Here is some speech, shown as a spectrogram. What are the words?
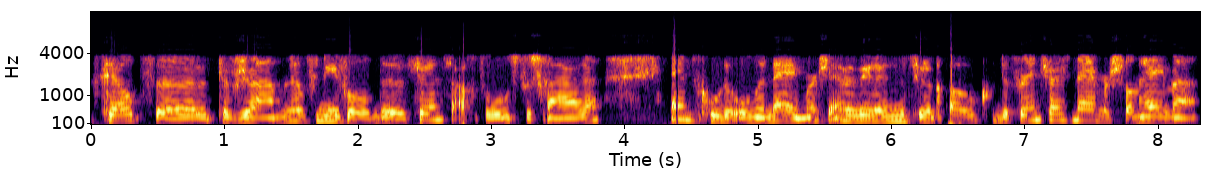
geld te verzamelen, of in ieder geval de fans achter ons te scharen en goede ondernemers. En we willen natuurlijk ook de franchise-nemers van HEMA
